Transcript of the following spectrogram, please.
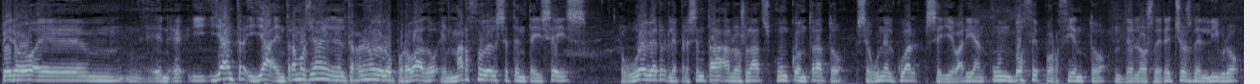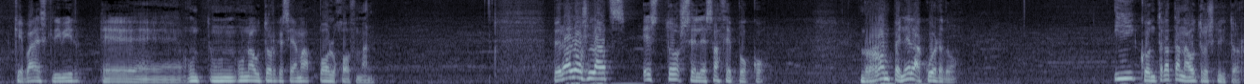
Pero eh, en- eh, y ya, entra- y ya entramos ya en el terreno de lo probado. En marzo del 76, Weber le presenta a los Lads un contrato según el cual se llevarían un 12% de los derechos del libro que va a escribir eh, un, un- autor que se llama Paul Hoffman. Pero a los Lads esto se les hace poco. Rompen el acuerdo y contratan a otro escritor.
